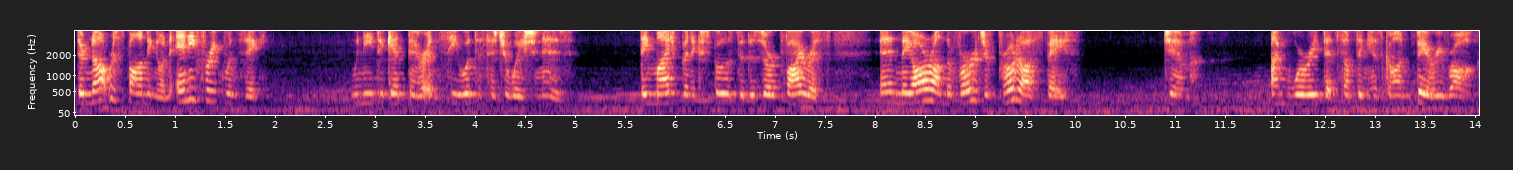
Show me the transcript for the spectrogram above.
They're not responding on any frequency. We need to get there and see what the situation is. They might have been exposed to the Zerg virus, and they are on the verge of Protoss space. Jim, I'm worried that something has gone very wrong.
